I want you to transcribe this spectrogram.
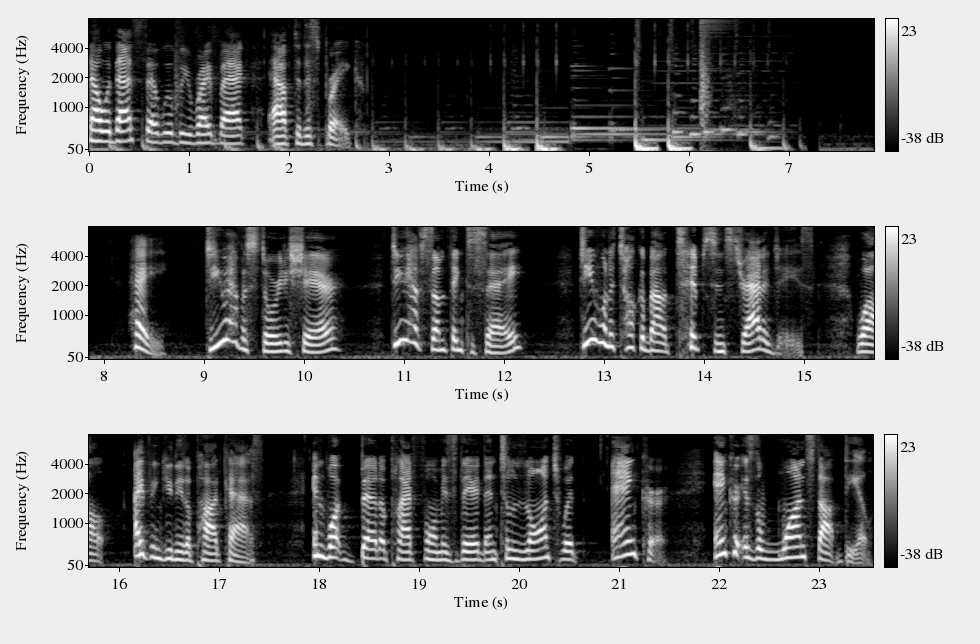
Now, with that said, we'll be right back after this break. Hey, do you have a story to share? Do you have something to say? Do you want to talk about tips and strategies? Well, I think you need a podcast. And what better platform is there than to launch with Anchor? Anchor is the one stop deal.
